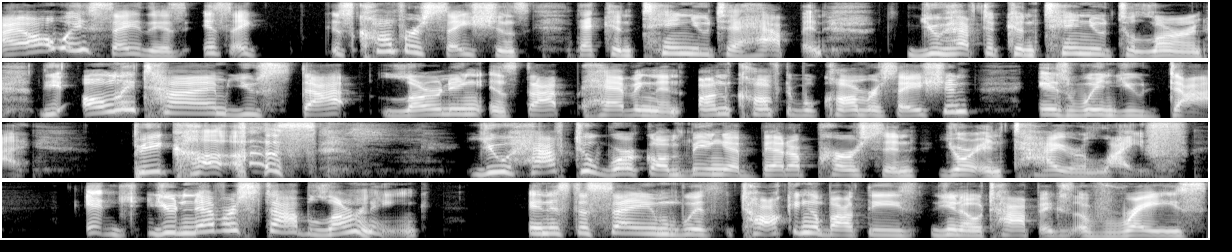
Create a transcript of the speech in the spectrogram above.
I always say this it's a it's conversations that continue to happen you have to continue to learn. The only time you stop learning and stop having an uncomfortable conversation is when you die. Because you have to work on being a better person your entire life. It, you never stop learning. And it's the same with talking about these, you know, topics of race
